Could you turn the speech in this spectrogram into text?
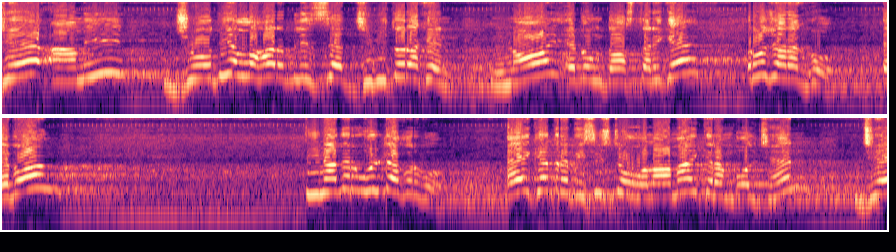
যে আমি যদি আল্লাহ রবুল ইজ্জত জীবিত রাখেন, নয় এবং দশ তারিখে রোজা রাখব এবং তিনাদের উল্টা করব। এই ক্ষেত্রে বিশিষ্ট ওলামাই কেরাম বলছেন যে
